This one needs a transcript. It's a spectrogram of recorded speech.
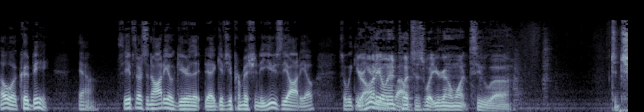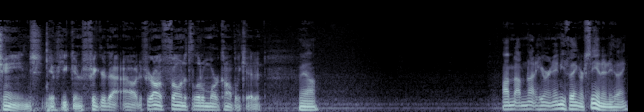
oh, it could be. Yeah. See if there's an audio gear that uh, gives you permission to use the audio, so we can Your hear audio you as well. inputs is what you're going to want to uh, to change if you can figure that out. If you're on a phone, it's a little more complicated. Yeah. I'm I'm not hearing anything or seeing anything.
